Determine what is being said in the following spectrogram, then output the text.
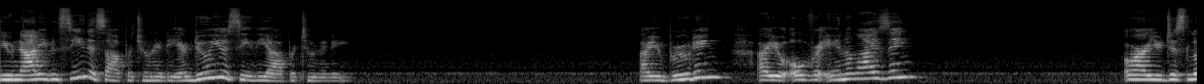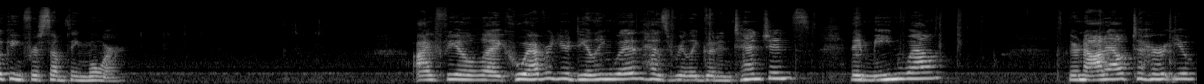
Do you not even see this opportunity, or do you see the opportunity? Are you brooding? Are you overanalyzing? Or are you just looking for something more? I feel like whoever you're dealing with has really good intentions. They mean well. They're not out to hurt you.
